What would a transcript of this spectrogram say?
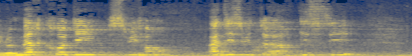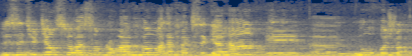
le mercredi suivant, à 18h, ici, les étudiants se rassemblant avant à la fac Galin et euh, nous rejoignons,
